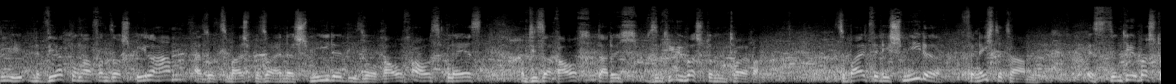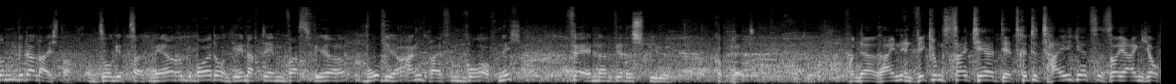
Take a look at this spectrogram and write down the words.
die eine Wirkung auf unser Spiel haben. Also zum Beispiel so eine Schmiede, die so Rauch ausbläst und dieser Rauch, dadurch sind die Überstunden teurer. Sobald wir die Schmiede vernichtet haben, ist, sind die Überstunden wieder leichter. Und so gibt es halt mehrere Gebäude und je nachdem, was wir, wo wir angreifen, wo auch nicht, verändern wir das Spiel komplett. Von der reinen Entwicklungszeit her, der dritte Teil jetzt, es soll ja eigentlich auch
